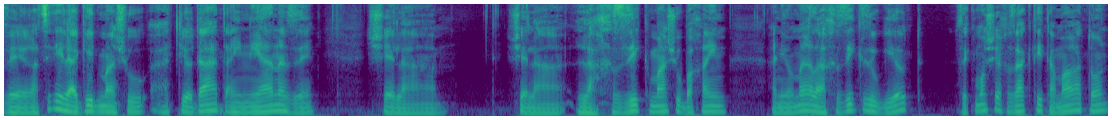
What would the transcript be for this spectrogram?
ורציתי להגיד משהו, את יודעת, העניין הזה של, ה, של ה, להחזיק משהו בחיים, אני אומר, להחזיק זוגיות, זה כמו שהחזקתי את המרתון,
